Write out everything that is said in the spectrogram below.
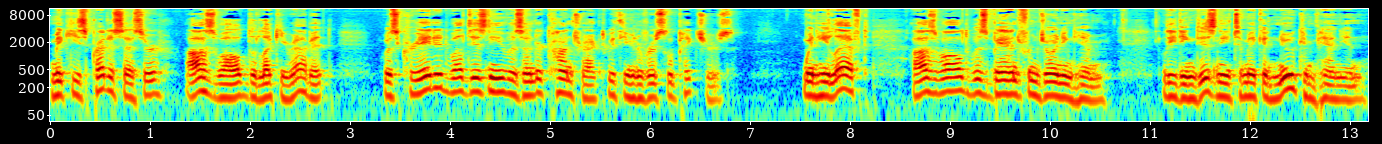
Mickey's predecessor, Oswald the Lucky Rabbit, was created while Disney was under contract with Universal Pictures. When he left, Oswald was banned from joining him, leading Disney to make a new companion,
